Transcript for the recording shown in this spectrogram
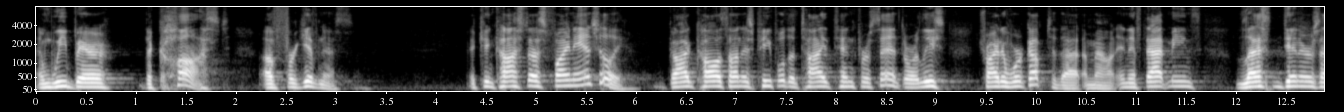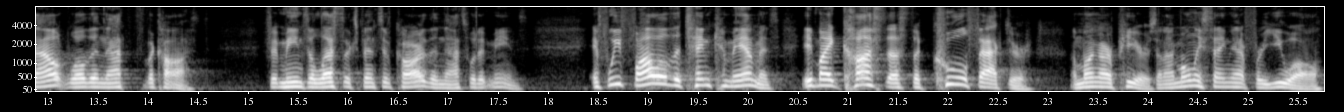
And we bear the cost of forgiveness. It can cost us financially. God calls on his people to tithe 10%, or at least try to work up to that amount. And if that means less dinners out, well, then that's the cost. If it means a less expensive car, then that's what it means. If we follow the Ten Commandments, it might cost us the cool factor among our peers. And I'm only saying that for you all.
